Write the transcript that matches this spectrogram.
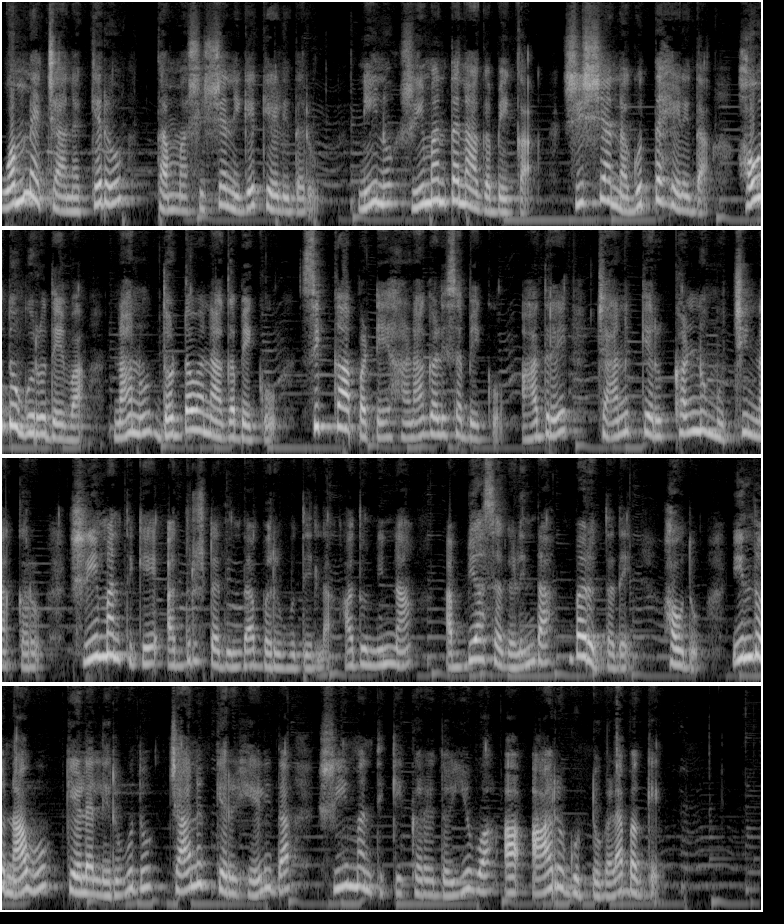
ಒಮ್ಮೆ ಚಾಣಕ್ಯರು ತಮ್ಮ ಶಿಷ್ಯನಿಗೆ ಕೇಳಿದರು, ನೀನು ಶ್ರೀಮಂತನಾಗಬೇಕಾ? ಶಿಷ್ಯ ನಗುತ್ತಾ ಹೇಳಿದ, ಹೌದು ಗುರುದೇವ, ನಾನು ದೊಡ್ಡವನಾಗಬೇಕು, ಸಿಕ್ಕಾಪಟ್ಟೆ ಹಣ ಗಳಿಸಬೇಕು. ಆದರೆ ಚಾಣಕ್ಯರು ಕಣ್ಣು ಮುಚ್ಚಿ ನಕ್ಕರು, ಶ್ರೀಮಂತಿಕೆ ಅದೃಷ್ಟದಿಂದ ಬರುವುದಿಲ್ಲ. ಅದು ನಿನ್ನ ಅಭ್ಯಾಸಗಳಿಂದ ಬರುತ್ತದೆ. ಹೌದು, ಇಂದು ನಾವು ಕೇಳಲಿರುವುದು ಚಾಣಕ್ಯರು ಹೇಳಿದ ಶ್ರೀಮಂತಿಕೆ ಕರೆದೊಯ್ಯುವ ಆ ಆರು ಗುಟ್ಟುಗಳ ಬಗ್ಗೆ.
